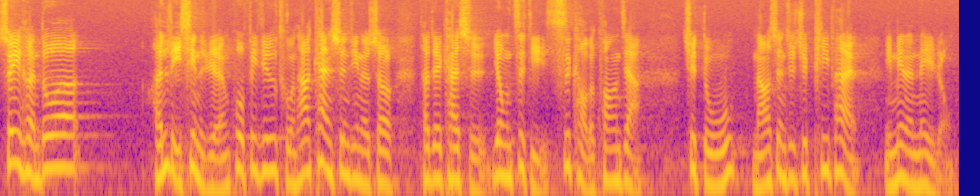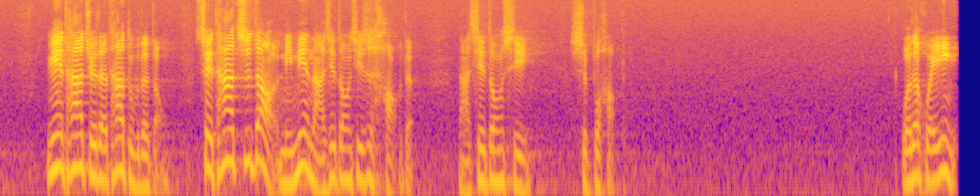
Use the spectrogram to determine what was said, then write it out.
所以很多很理性的人或非基督徒，他看圣经的时候，他就开始用自己思考的框架去读，然后甚至去批判里面的内容，因为他觉得他读得懂，所以他知道里面哪些东西是好的，哪些东西是不好的。我的回应。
